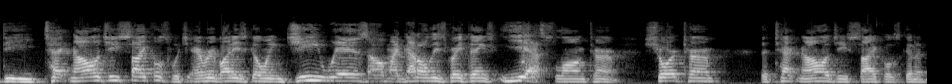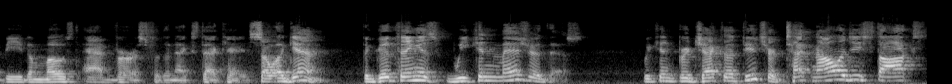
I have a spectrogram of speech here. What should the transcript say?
the technology cycles, which everybody's going, gee whiz, oh my God, all these great things. Yes, long term. Short term, the technology cycle is going to be the most adverse for the next decade. So again, the good thing is we can measure this. We can project in the future. Technology stocks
